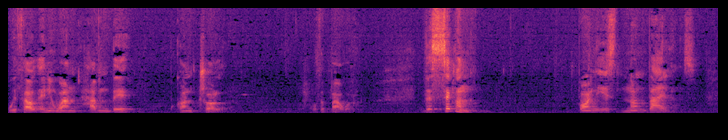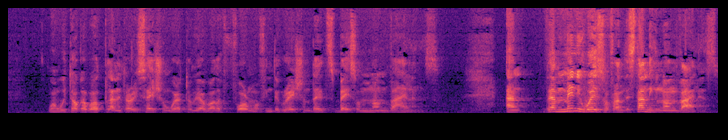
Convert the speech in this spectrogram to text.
without anyone having the control of the power. The second point is nonviolence. When we talk about planetarization, we're talking about a form of integration that's based on nonviolence. And there are many ways of understanding nonviolence,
